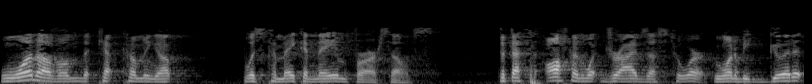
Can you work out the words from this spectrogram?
One of them that kept coming up was to make a name for ourselves. That that's often what drives us to work. We want to be good at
